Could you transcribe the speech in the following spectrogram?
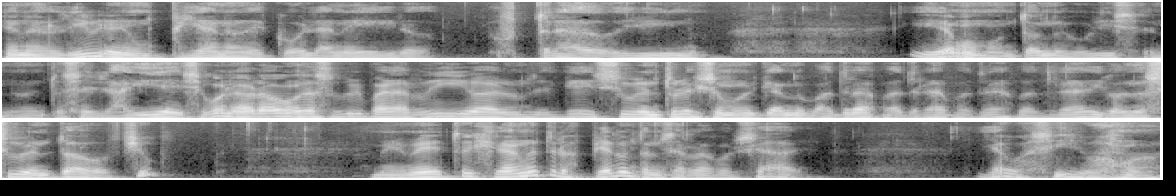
y en el libro hay un piano de cola negro, lustrado, divino, y éramos un montón de gurises, ¿no? Entonces la guía dice, bueno, ahora vamos a subir para arriba, no sé qué, y suben todos y yo me voy quedando para atrás, para atrás, para atrás, para atrás, y cuando suben todos, ¡fiu! Me meto, y generalmente los pianos están cerrados con llave, y hago así, como,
